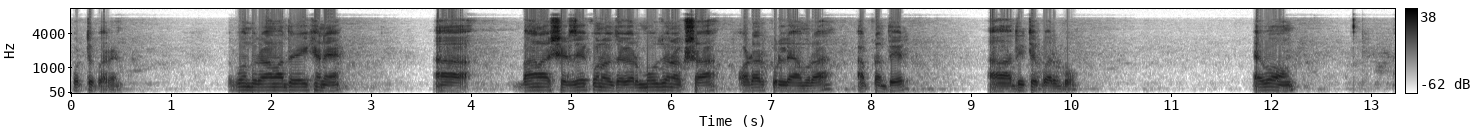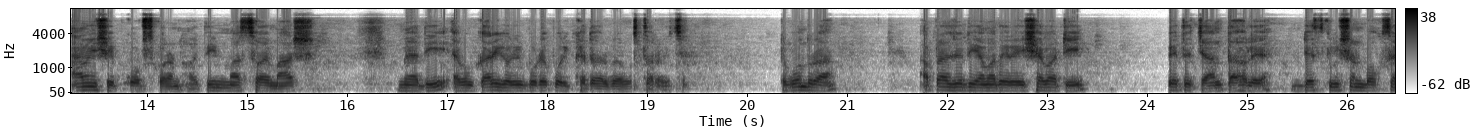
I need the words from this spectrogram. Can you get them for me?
করতে পারেন। বন্ধুরা, আমাদের এখানে বাংলাদেশের যে কোনো জায়গার মৌজ নকশা অর্ডার করলে আমরা আপনাদের দিতে পারব। এবং আমিনশিপ কোর্স করানো হয়। তিন মাস, ছয় মাস মেয়াদি এবং কারিগরি বোর্ডে পরীক্ষা দেওয়ার ব্যবস্থা রয়েছে। তো বন্ধুরা, আপনারা যদি আমাদের এই সেবাটি পেতে চান, তাহলে ডেসক্রিপশন বক্সে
